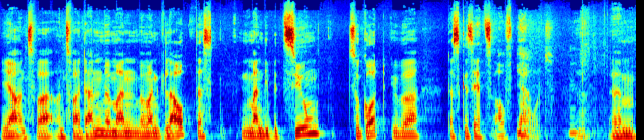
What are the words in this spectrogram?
Ja, und zwar, und zwar dann, wenn man, wenn man glaubt, dass man die Beziehung zu Gott über das Gesetz aufbaut. Ähm,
